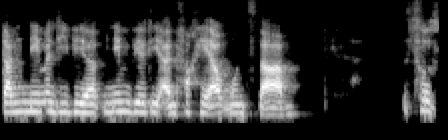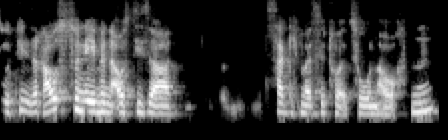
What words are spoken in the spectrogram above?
dann nehmen die wir, nehmen wir die einfach her, um uns da so, so die, rauszunehmen aus dieser, sag ich mal, Situation auch. Hm?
